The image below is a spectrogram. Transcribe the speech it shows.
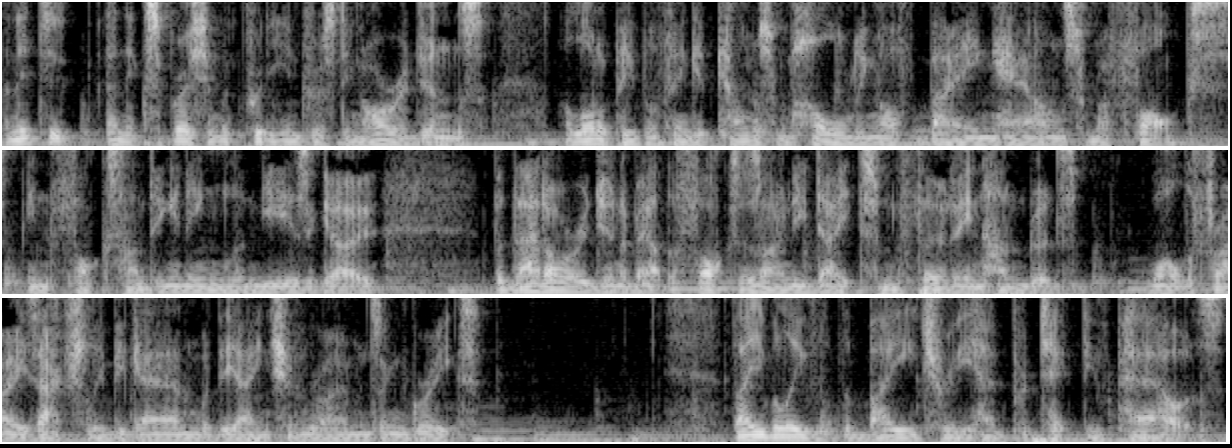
And it's a, an expression with pretty interesting origins. A lot of people think it comes from holding off baying hounds from a fox in fox hunting in England years ago. But that origin about the foxes only dates from the 1300s, while the phrase actually began with the ancient Romans and Greeks. They believed that the bay tree had protective powers,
